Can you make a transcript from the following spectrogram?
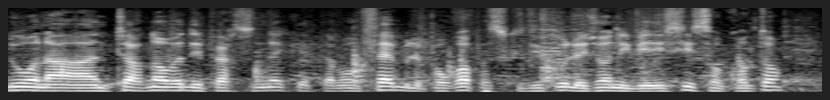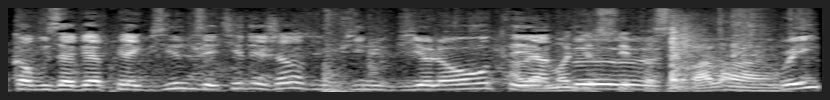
nous, on a un turnover du personnel qui est tellement faible. Pourquoi? Parce que du coup, les gens, ils viennent ici, ils sont contents. Quand vous avez appris la cuisine, vous étiez déjà dans une cuisine violente et Ah, un moi, peu... je suis passé par là. hein. Oui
